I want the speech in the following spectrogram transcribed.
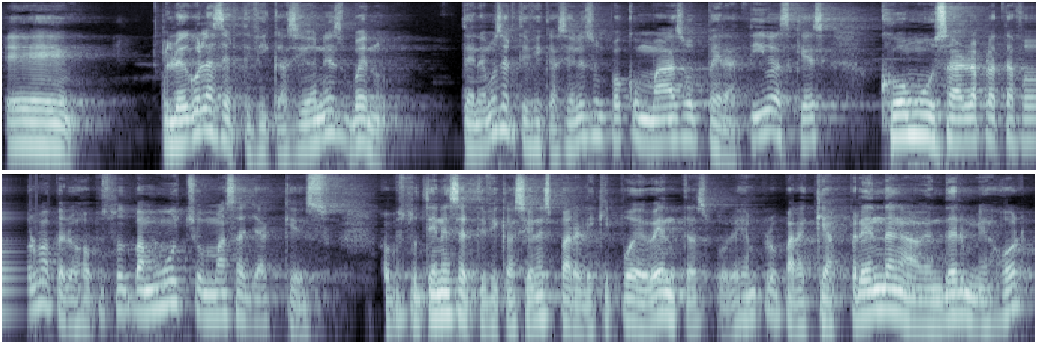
Eh, luego las certificaciones, bueno, tenemos certificaciones un poco más operativas, que es cómo usar la plataforma, pero HubSpot va mucho más allá que eso. HubSpot tiene certificaciones para el equipo de ventas, por ejemplo, para que aprendan a vender mejor,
